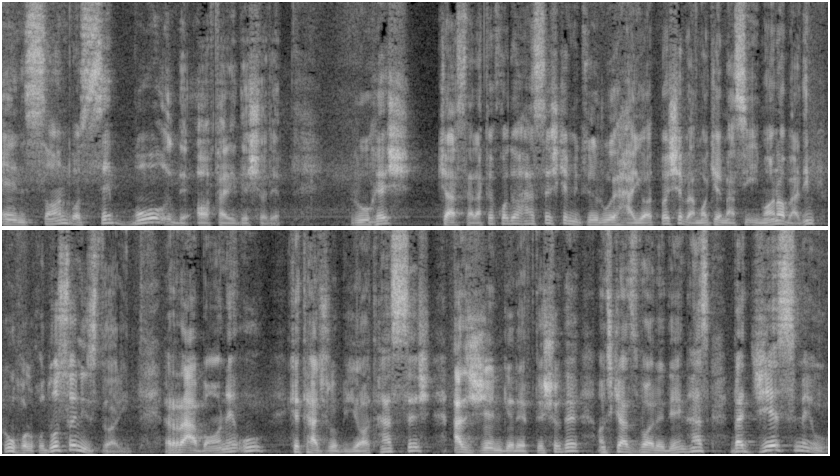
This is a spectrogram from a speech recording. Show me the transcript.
انسان با سه بعد آفریده شده. روحش که از طرف خدا هستش که می‌تونه روح حیات باشه و ما که مسیح ایمان آوردیم روح القدس رو نیز داریم. روان او که تجربیات هستش از ژن گرفته شده آنچه که از والدین هست و جسم او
